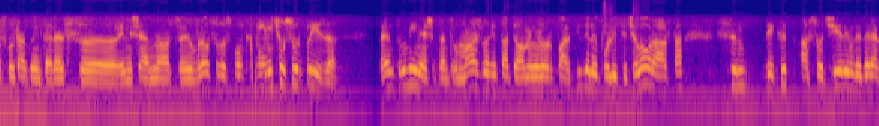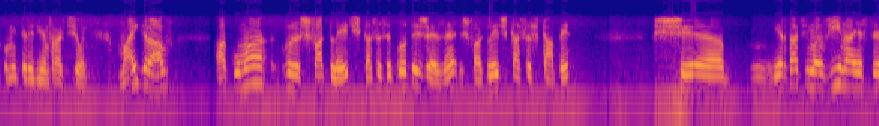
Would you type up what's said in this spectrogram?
ascultat cu interes uh, emisiunea noastră. Eu vreau să vă spun că nu e nicio surpriză. Pentru mine și pentru majoritatea oamenilor, partidele politice la ora asta sunt decât asocieri în vederea comiterii de infracțiuni. Mai grav, acum uh, își fac legi ca să se protejeze, își fac legi ca să scape și uh, iertați-mă, vina este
